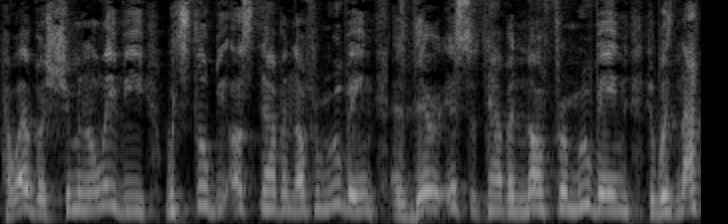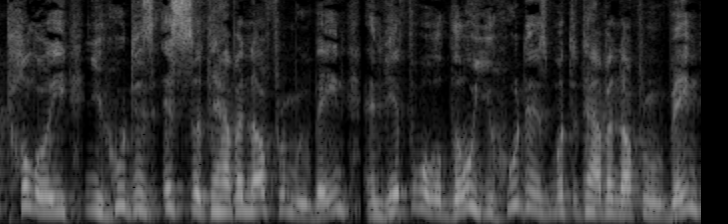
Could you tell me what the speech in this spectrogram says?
however Shimon and Levi would still be us to have enough from Ruvain, as their Issa to have enough from Ruvain, it was not Toloi Yehuda's Issa to have enough from Ruvain, and therefore, although Yehuda is mutter to have enough from Ruvain,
